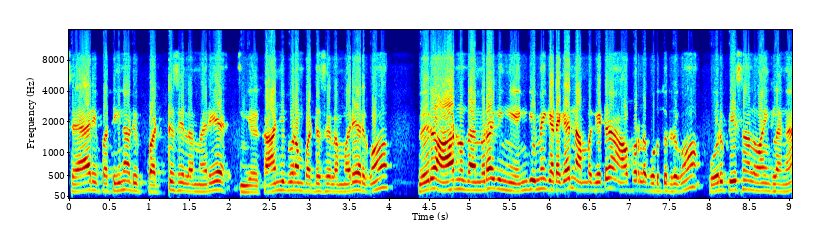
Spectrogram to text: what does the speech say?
சேரீ பார்த்தீங்கன்னா அப்படியே பட்டு சீலை மாதிரியே இங்கே காஞ்சிபுரம் பட்டு சீலை மாதிரியே இருக்கும். வெறும் 650 ஐம்பது ரூபாய்க்கு இங்கே எங்கேயுமே கிடைக்காது. நம்ம கிட்ட ஆஃபரில் கொடுத்துட்டு இருக்கோம் ஒரு பீஸ்னாலும் வாங்கிக்கலாங்க.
